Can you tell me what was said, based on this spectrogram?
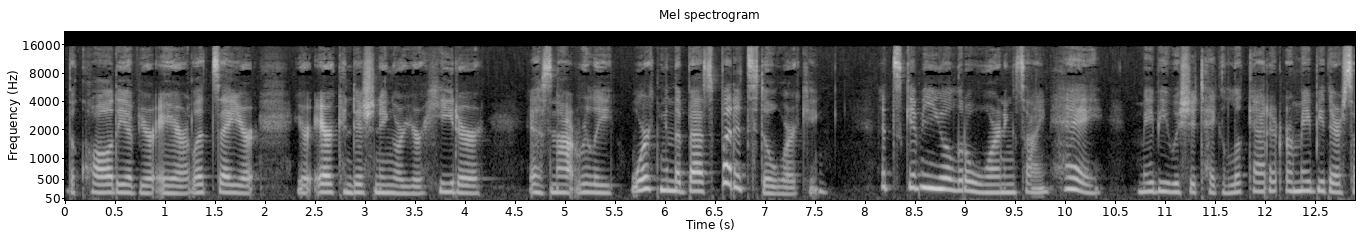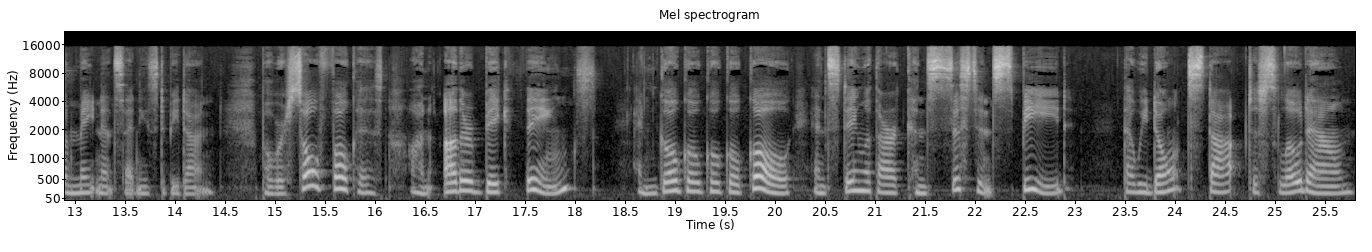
the quality of your air. Let's say your your air conditioning or your heater is not really working the best, but it's still working. It's giving you a little warning sign. Hey, maybe we should take a look at it, or maybe there's some maintenance that needs to be done. But we're so focused on other big things and go, go, go, go, go, and staying with our consistent speed that we don't stop to slow down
